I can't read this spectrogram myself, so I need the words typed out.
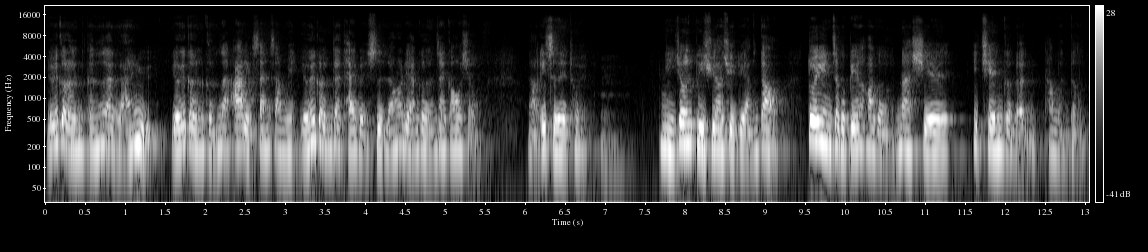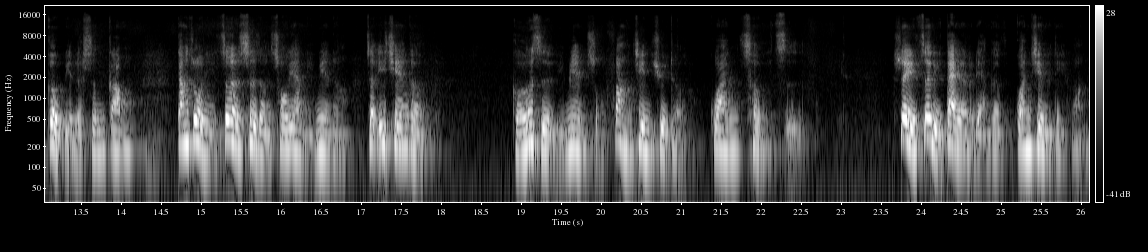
有一个人可能在蓝屿，有一个人可能在阿里山上面，有一个人在台北市，然后两个人在高雄，然后以此类推。嗯，你就必须要去量到对应这个编号的那些一千个人他们的个别的身高，当做你这次的抽样里面呢，这一千个格子里面所放进去的观测值。所以这里带了两个关键的地方，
